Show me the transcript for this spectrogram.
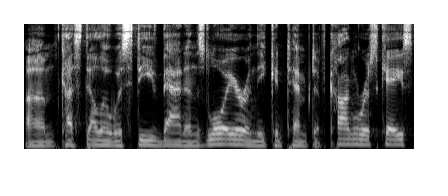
Um, Costello was Steve Bannon's lawyer in the contempt of Congress case.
